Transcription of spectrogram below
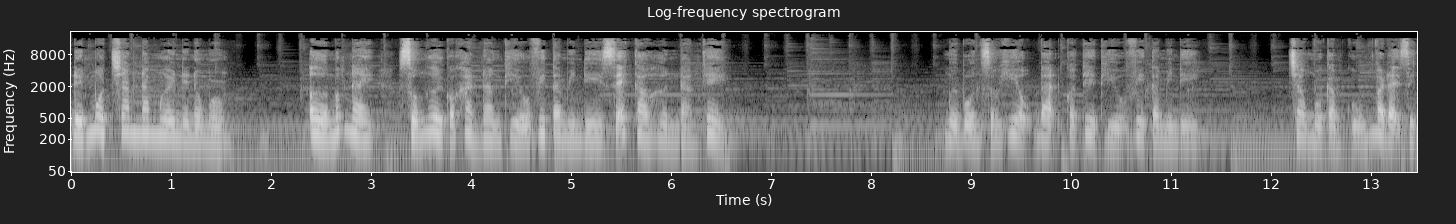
đến 150 nanomol. Ở mức này, số người có khả năng thiếu vitamin D sẽ cao hơn đáng kể. 14 dấu hiệu bạn có thể thiếu vitamin D. Trong mùa cảm cúm và đại dịch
